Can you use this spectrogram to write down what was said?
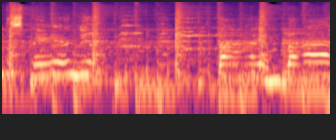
Understand you by and by.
